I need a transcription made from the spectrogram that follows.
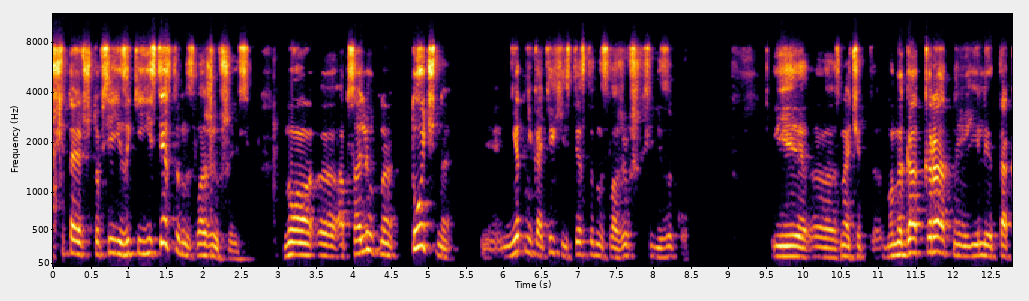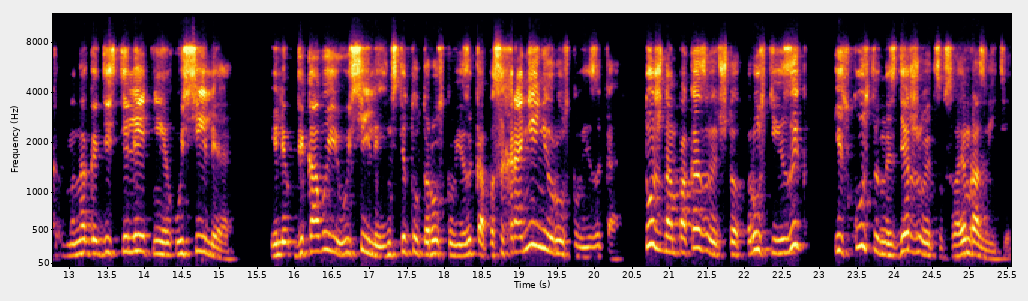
считает, что все языки естественно сложившиеся, но э, абсолютно точно э, нет никаких естественно сложившихся языков. И, э, значит, многократные или так многодесятилетние усилия или вековые усилия Института русского языка по сохранению русского языка тоже нам показывают, что русский язык искусственно сдерживается в своем развитии.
